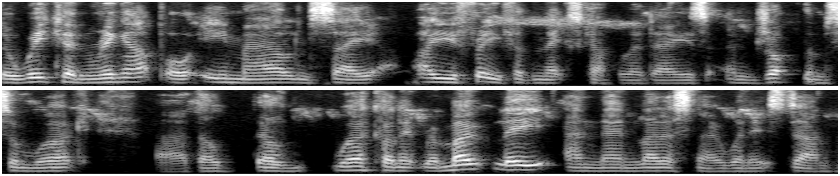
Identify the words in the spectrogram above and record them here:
that we can ring up or email and say, "Are you free for the next couple of days?" and drop them some work. Uh, they'll they'll work on it remotely and then let us know when it's done.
